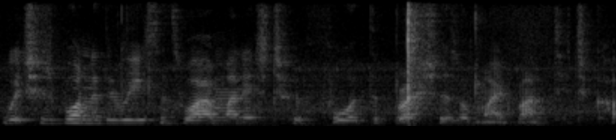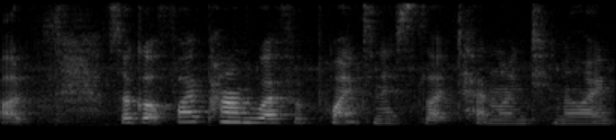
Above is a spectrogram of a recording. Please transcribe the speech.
which is one of the reasons why I managed to afford the brushes on my Advantage card. So I got five pound worth of points, and it's like 10.99, and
